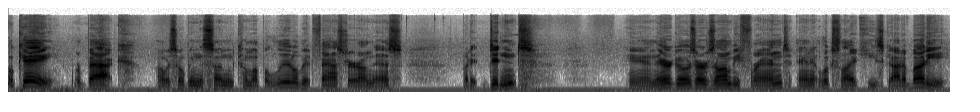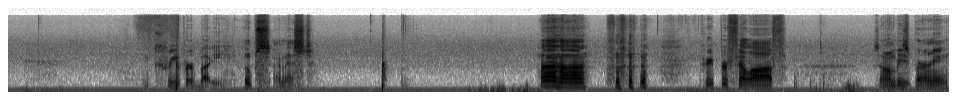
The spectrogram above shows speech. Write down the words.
Okay, we're back. I was hoping the sun would come up a little bit faster on this, but it didn't. And there goes our zombie friend, and it looks like he's got a buddy creeper buddy. Oops, I missed. Haha. -ha. creeper fell off. Zombies burning.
